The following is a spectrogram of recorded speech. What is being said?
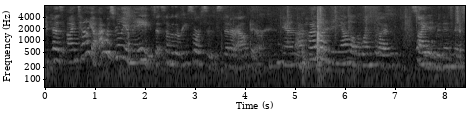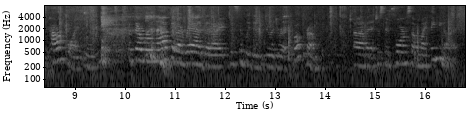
Because I tell you, I was really amazed at some of the resources that are out there. And I've highlighted in yellow the ones that I've cited within this PowerPoint. But there were a lot that I read that I just simply didn't do a direct quote from. Um, and it just informed some of my thinking on it.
